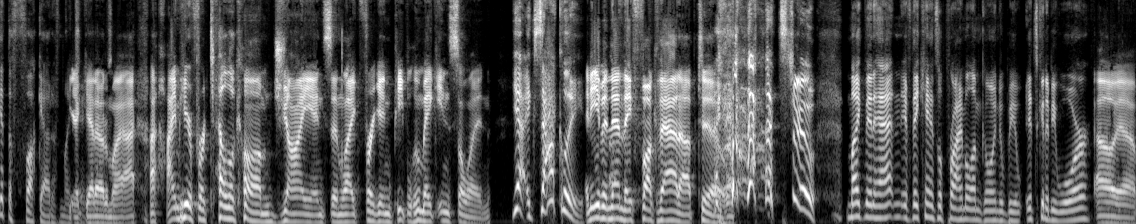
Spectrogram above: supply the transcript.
Get the fuck out of my. Yeah, get out of my. I, I, I'm here for telecom giants and like friggin' people who make insulin, Yeah, exactly. and even then they fuck that up too. That's true. Mike Manhattan. If they cancel Primal, I'm going to be. It's going to be war. oh yeah,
